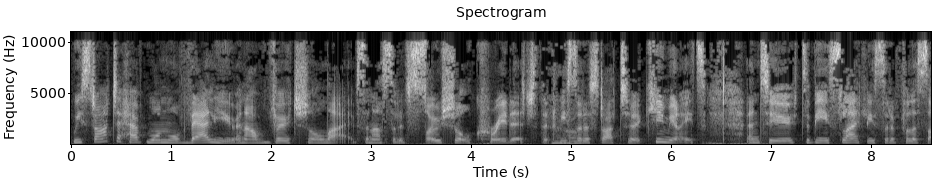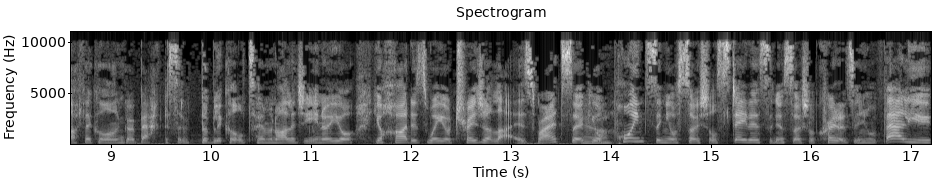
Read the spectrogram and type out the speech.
we start to have more and more value in our virtual lives and our sort of social credit that we sort of start to accumulate. And to, to be slightly sort of philosophical and go back to sort of biblical terminology, you know, know, your, your heart is where your treasure lies, right? So if yeah. your points and your social status and your social credits and your value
